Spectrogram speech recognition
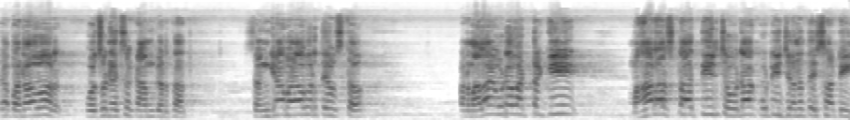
त्या पदावर पोहोचवण्याचं काम करतात. संख्याबळावर ते असतं. पण मला एवढं वाटतं की महाराष्ट्रातील चौदा कोटी जनतेसाठी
